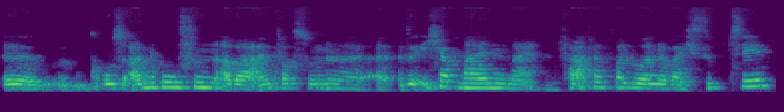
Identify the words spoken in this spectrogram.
äh, groß anrufen, aber einfach so eine, also ich habe meinen, meinen Vater verloren, da war ich 17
